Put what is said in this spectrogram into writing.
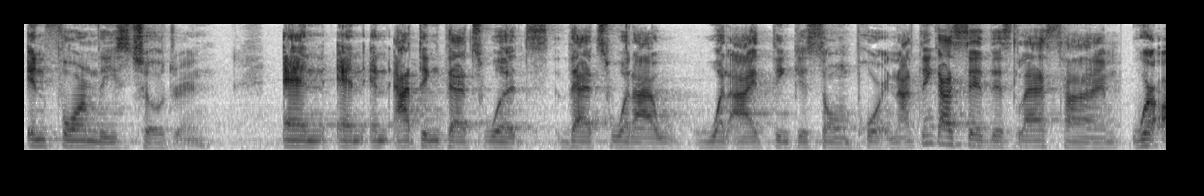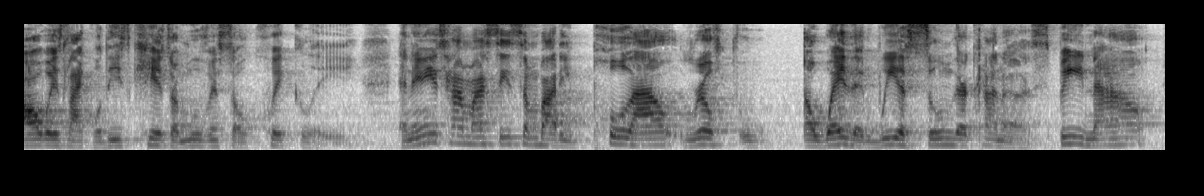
inform these children and and and I think that's what's that's what I what I think is so important. I think I said this last time. We're always like, well, these kids are moving so quickly, and anytime I see somebody pull out real a way that we assume they're kind of speeding out,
